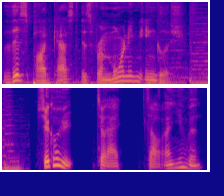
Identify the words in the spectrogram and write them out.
This podcast is from Morning English. 学口语就来早安英文。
